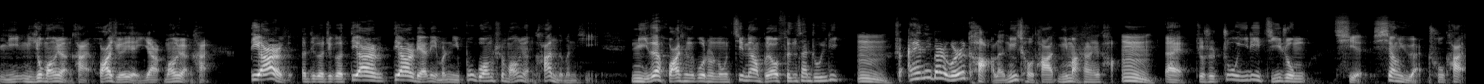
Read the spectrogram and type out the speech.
你你就往远看。滑雪也一样，往远看。第二个，呃，这个这个第二第二点里面，你不光是往远看的问题，你在滑行的过程中尽量不要分散注意力。嗯说，哎，那边有个人卡了，你瞅他，你马上也卡。嗯，哎，就是注意力集中且向远处看，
